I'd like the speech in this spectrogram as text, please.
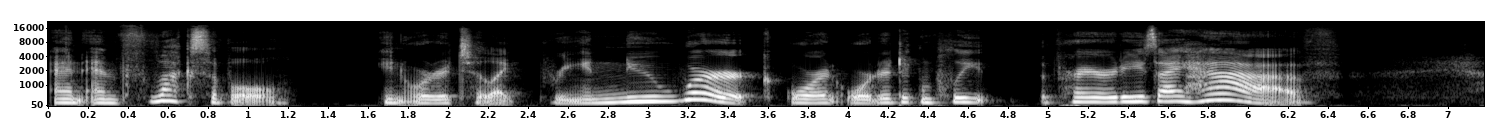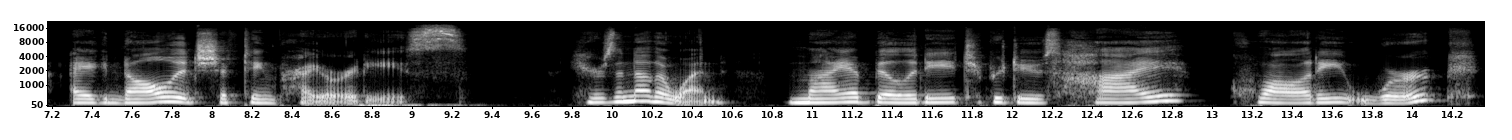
and am flexible in order to like bring in new work or in order to complete the priorities I have. I acknowledge shifting priorities. Here's another one. My ability to produce high quality work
